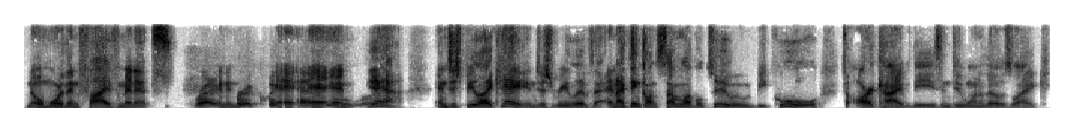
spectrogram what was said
no more than five minutes. Right. And for a quick and, and- and- yeah. And just be like hey and just relive that. And i think on some level too it would be cool to archive these and do one of those like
